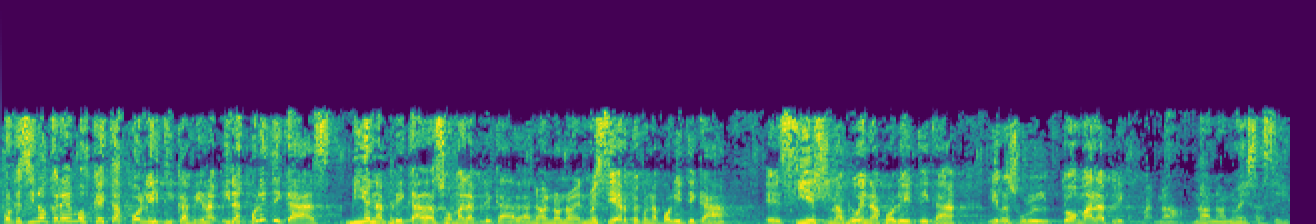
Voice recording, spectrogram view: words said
Porque si no creemos que estas políticas bien, y las políticas bien aplicadas o mal aplicadas, no, no, no, no es cierto que una política eh, si es una buena política y resultó mal aplicada. No, no, no, no es así.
